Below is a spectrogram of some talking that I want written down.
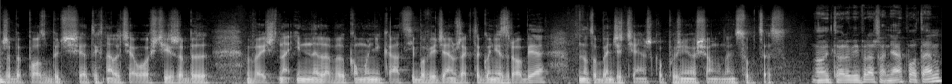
żeby pozbyć się tych naleciałości, żeby wejść na inny level komunikacji, bo wiedziałem, że jak tego nie zrobię, no to będzie ciężko później osiągnąć sukces. No i to robi wrażenie. A potem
